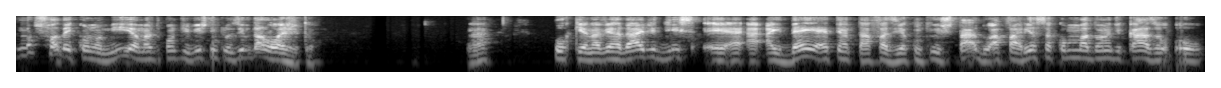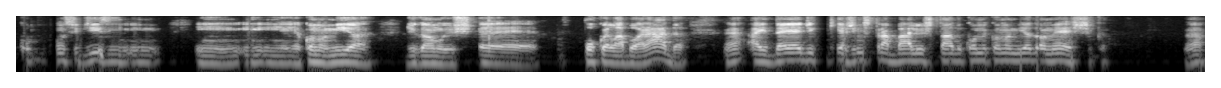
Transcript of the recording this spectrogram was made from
não só da economia, mas do ponto de vista, inclusive, da lógica. Né? Porque, na verdade, diz, é, a, a, ideia é tentar fazer com que o Estado apareça como uma dona de casa, ou, ou como se diz em, em, em economia digamos, é, pouco elaborada, né, a ideia de que a gente trabalha o Estado como economia doméstica. Né?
